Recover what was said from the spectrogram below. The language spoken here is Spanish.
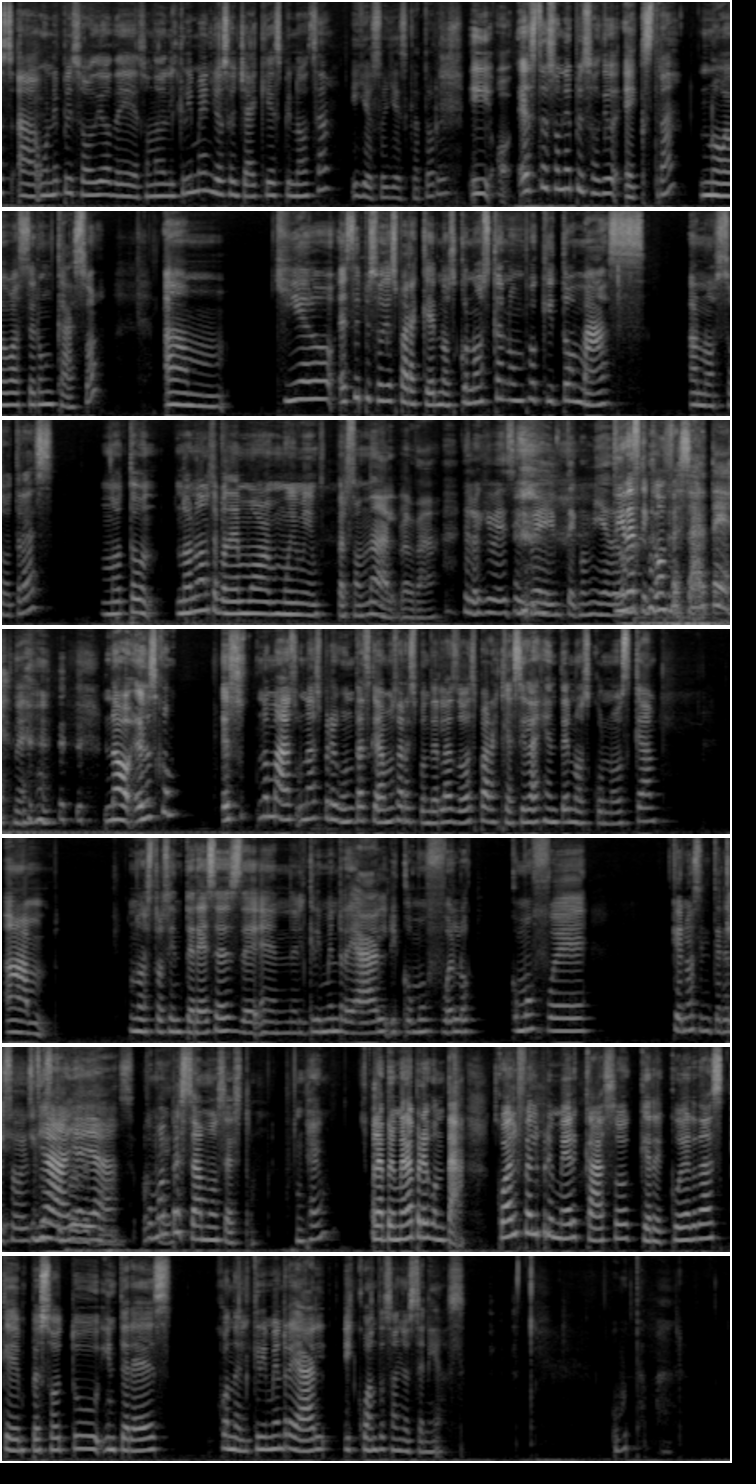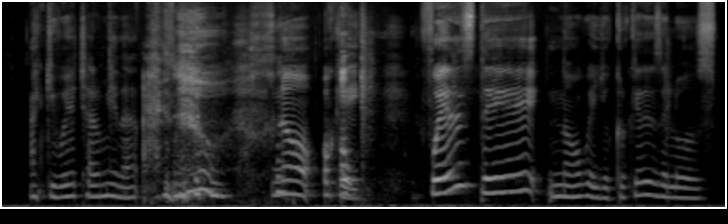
Bienvenidos a un episodio de Zona del Crimen. Yo soy Jackie Espinosa Y yo soy Jessica Torres. y oh, este es un episodio extra, no va a ser un caso. Quiero, este episodio es para que nos conozcan un poquito más a nosotras. No, to- no nos vamos a poner muy, muy, muy personal, ¿verdad? Es lo que iba a decir, güey, tengo miedo. Tienes que confesarte. no, eso es, es nomás unas preguntas que vamos a responder las dos para que así la gente nos conozca nuestros intereses de, en el crimen real y cómo fue lo, cómo fue, ¿Qué nos interesó ya, estos ya, tipos de ya, temas? cómo empezamos esto. La primera pregunta, ¿cuál fue el primer caso que recuerdas que empezó tu interés con el crimen real y cuántos años tenías? Puta madre. Aquí voy a echar mi edad. No, ok. Oh. Fue desde, no, güey, yo creo que desde los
